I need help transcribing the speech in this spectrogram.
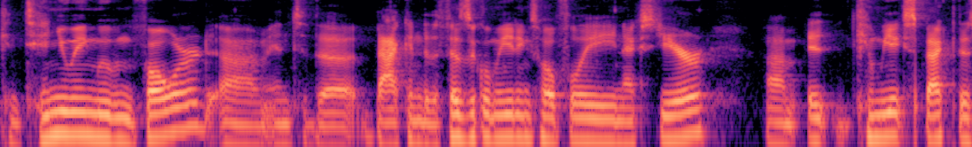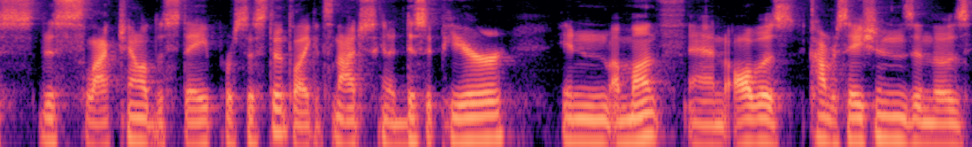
continuing moving forward um, into the back into the physical meetings, hopefully next year? Um, it, can we expect this this Slack channel to stay persistent? Like it's not just going to disappear in a month, and all those conversations and those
